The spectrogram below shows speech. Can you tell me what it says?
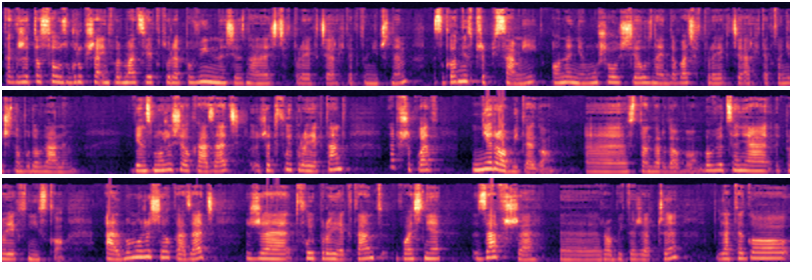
Także to są z grubsza informacje, które powinny się znaleźć w projekcie architektonicznym. Zgodnie z przepisami one nie muszą się znajdować w projekcie architektoniczno-budowlanym. Więc może się okazać, że Twój projektant na przykład nie robi tego e, standardowo, bo wycenia projekt nisko. Albo może się okazać, że Twój projektant właśnie zawsze e, robi te rzeczy, dlatego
